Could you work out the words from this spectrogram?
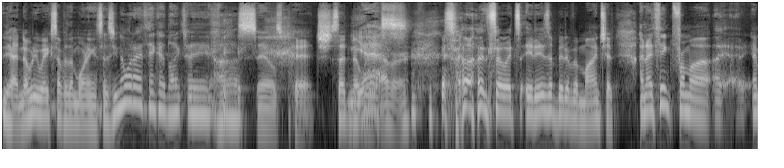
Yeah, nobody wakes up in the morning and says, "You know what? I think I'd like today a sales pitch." Said nobody yes. ever. so, so, it's it is a bit of a mind shift, and I think from a, a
